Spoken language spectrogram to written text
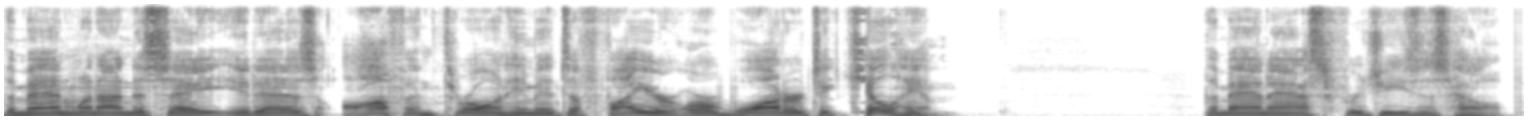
The man went on to say, It has often thrown him into fire or water to kill him. The man asked for Jesus' help.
